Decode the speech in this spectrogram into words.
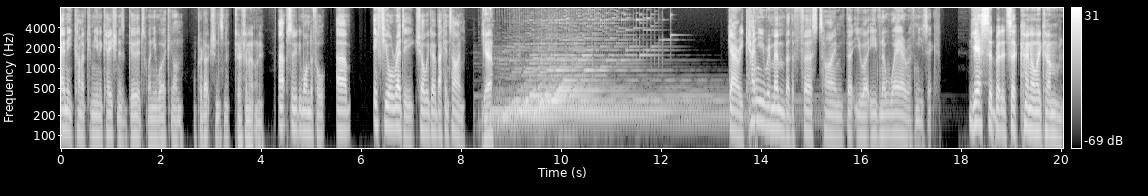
any kind of communication is good when you're working on a production, isn't it? Definitely. Absolutely wonderful. Um, if you're ready, shall we go back in time? Yeah. Gary, can you remember the first time that you were even aware of music? Yes, but it's a kind of like um,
